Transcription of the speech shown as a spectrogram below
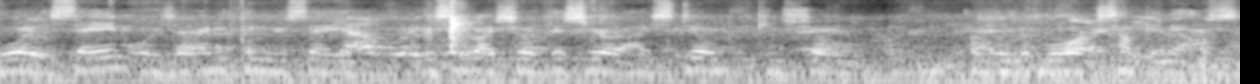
more the same, or is there anything you say, this is what I showed this year, I still can show a little bit more, or something else?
